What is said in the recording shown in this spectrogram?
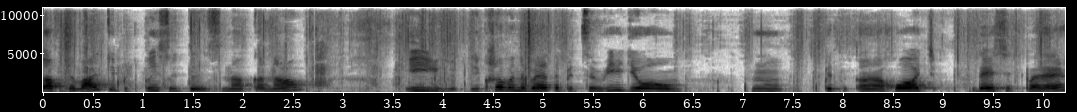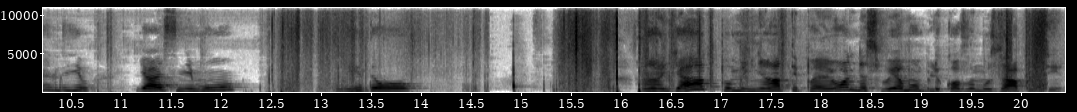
Ставте лайки, підписуйтесь на канал. І якщо ви наберете під цим відео під, е, хоч 10 переглядів, я зніму відео. е, Як поміняти пароль на своєму обліковому записі?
